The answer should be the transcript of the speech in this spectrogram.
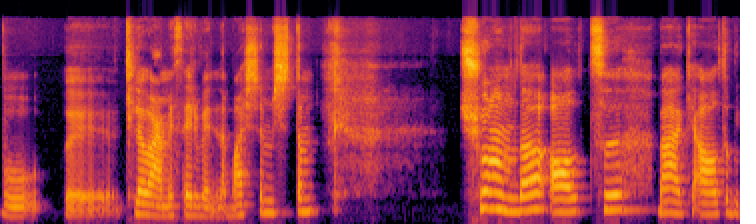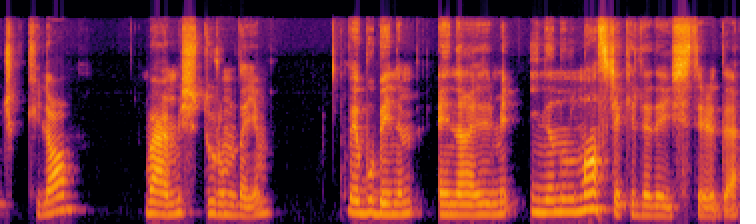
bu e, kilo verme serüvenine başlamıştım. Şu anda 6 belki 6,5 kilo vermiş durumdayım. Ve bu benim enerjimi inanılmaz şekilde değiştirdi.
